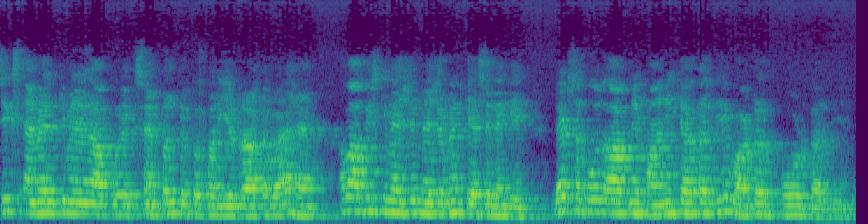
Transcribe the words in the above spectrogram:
Six M की मैंने आपको एक सैंपल के तौर पर ये ड्रा करवाया है। अब आप इसकी मेज़रमेंट कैसे लेंगे? लेट सपोज़ आपने पानी क्या कर दिए वाटर पोर्ड कर दिए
